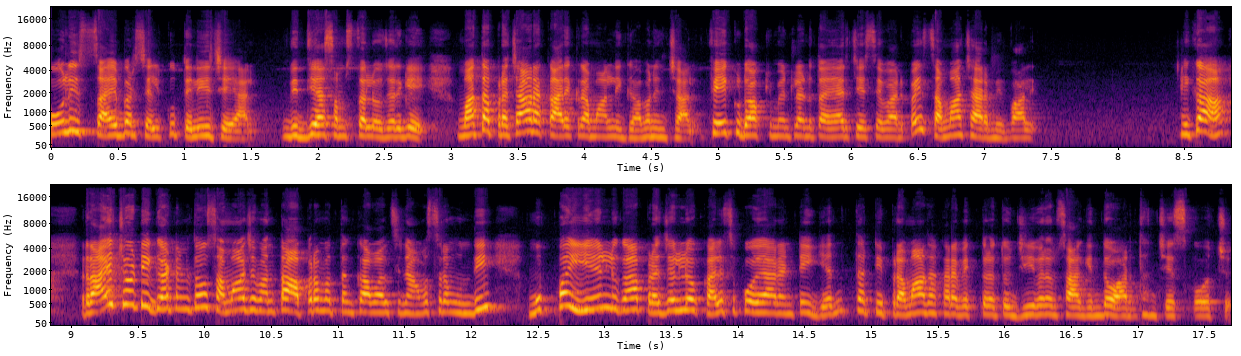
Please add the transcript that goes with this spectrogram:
పోలీస్ సైబర్ సెల్కు తెలియజేయాలి. విద్యా సంస్థల్లో జరిగే మత ప్రచార కార్యక్రమాల్ని గమనించాలి. ఫేక్ డాక్యుమెంట్లను తయారు చేసే వారిపై సమాచారం ఇవ్వాలి. ఇక రాయచోటి ఘటనతో సమాజం అంతా అప్రమత్తం కావాల్సిన అవసరం ఉంది. ముప్పై ఏళ్ళుగా ప్రజల్లో కలిసిపోయారంటే ఎంతటి ప్రమాదకర వ్యక్తులతో జీవనం సాగిందో అర్థం చేసుకోవచ్చు.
